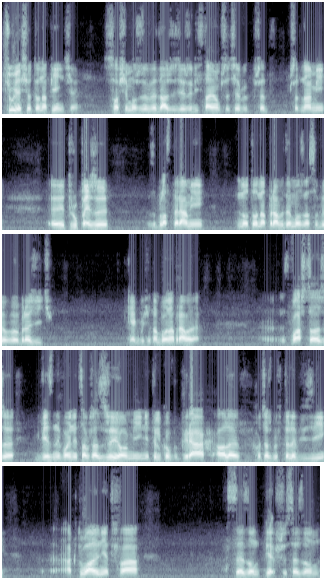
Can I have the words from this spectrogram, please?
czuje się to napięcie. Co się może wydarzyć, jeżeli stają przed, przed, przed nami yy, truperzy z blasterami, no to naprawdę można sobie wyobrazić, jakby się tam było naprawdę. Yy, zwłaszcza, że Gwiezdne Wojny cały czas żyją i nie tylko w grach, ale chociażby w telewizji. Aktualnie trwa sezon, pierwszy sezon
